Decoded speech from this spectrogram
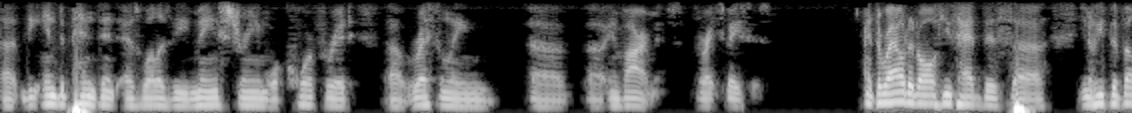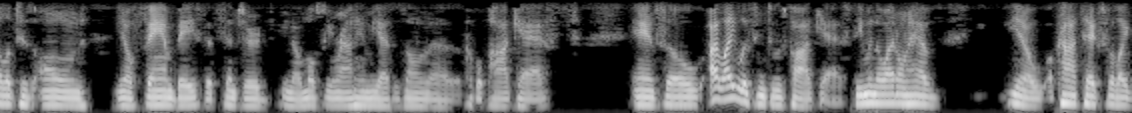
uh, the independent as well as the mainstream or corporate uh, wrestling environments right spaces. And throughout it all he's had this uh, you know he's developed his own you know fan base that's centered you know mostly around him. He has his own uh, couple podcasts and so I like listening to his podcast, even though I don't have, you know, a context for like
